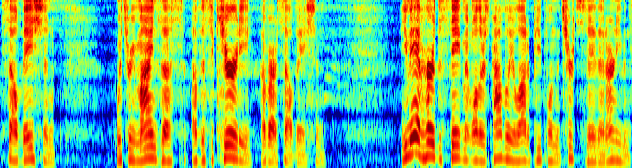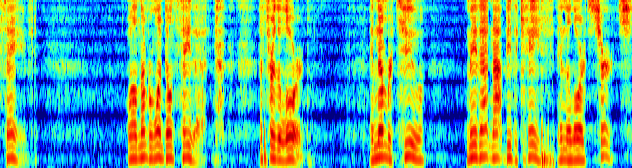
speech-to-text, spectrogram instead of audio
salvation, which reminds us of the security of our salvation. You may have heard the statement, well, there's probably a lot of people in the church today that aren't even saved. Well, number one, don't say that. That's for the Lord. And number two, may that not be the case in the Lord's church.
